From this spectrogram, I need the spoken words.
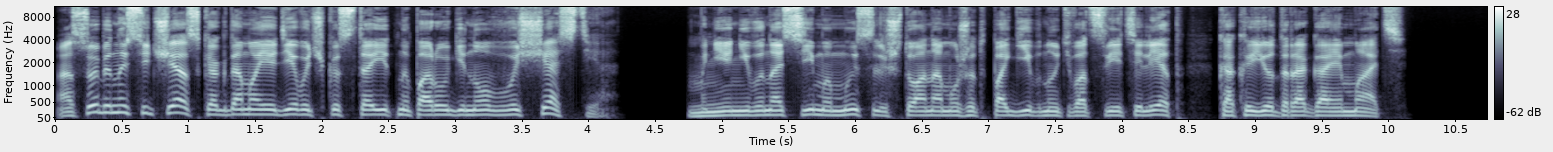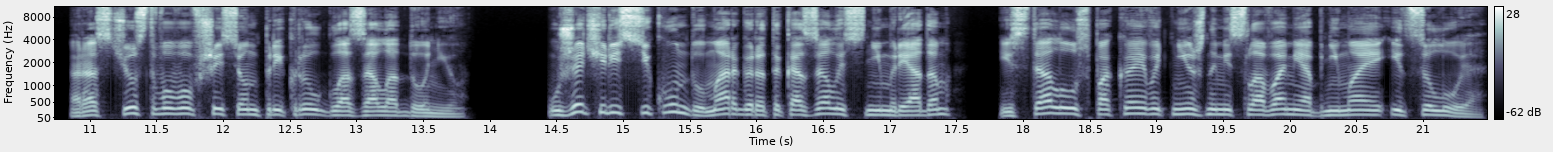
Особенно сейчас, когда моя девочка стоит на пороге нового счастья. Мне невыносима мысль, что она может погибнуть в отсвете лет, как ее дорогая мать. Расчувствовавшись, он прикрыл глаза ладонью. Уже через секунду Маргарет оказалась с ним рядом и стала успокаивать нежными словами, обнимая и целуя.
